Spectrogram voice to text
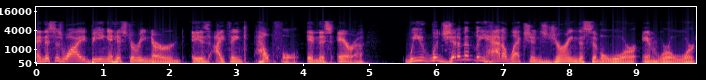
And this is why being a history nerd is, I think, helpful in this era. We legitimately had elections during the Civil War and World War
